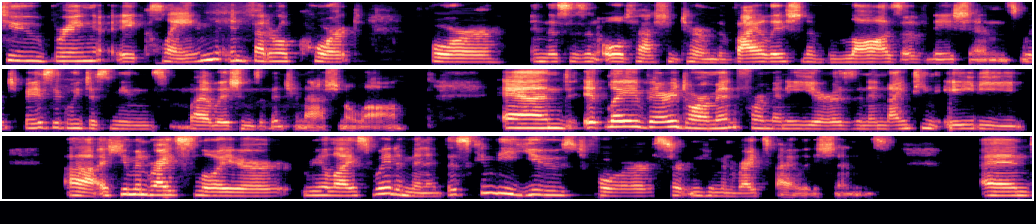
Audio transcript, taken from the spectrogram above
to bring a claim in federal court for, and this is an old fashioned term, the violation of laws of nations, which basically just means violations of international law. And it lay very dormant for many years. And in 1980, uh, a human rights lawyer realized wait a minute, this can be used for certain human rights violations. And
